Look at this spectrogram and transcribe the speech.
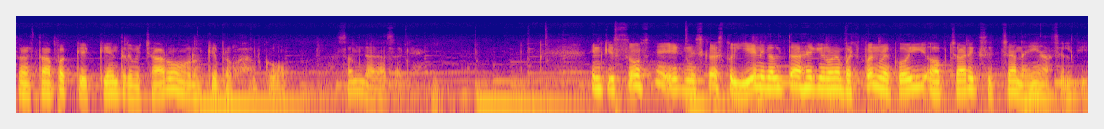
संस्थापक के केंद्र विचारों और उनके प्रभाव को समझा जा सके। इन किस्सों से एक निष्कर्ष तो ये निकलता है कि उन्होंने बचपन में कोई औपचारिक शिक्षा नहीं हासिल की।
